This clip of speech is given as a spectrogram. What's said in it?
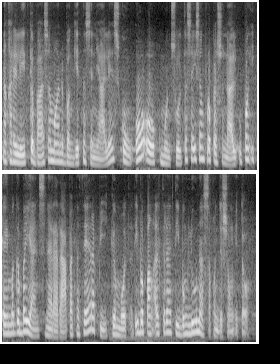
Nakarelate ka ba sa mga nabanggit na senyales? Kung oo, kumonsulta sa isang profesional upang ikay magabayan sa nararapat na therapy, gamot at iba pang alternatibong lunas sa kondisyong ito.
